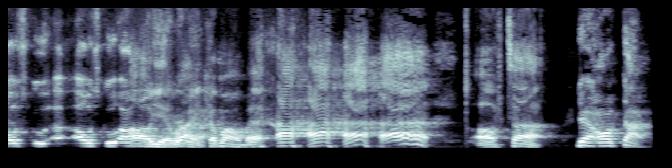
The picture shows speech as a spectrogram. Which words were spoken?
old school, uh, old school. Oh yeah, right. Come on, man. Off top. Yeah, off top.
